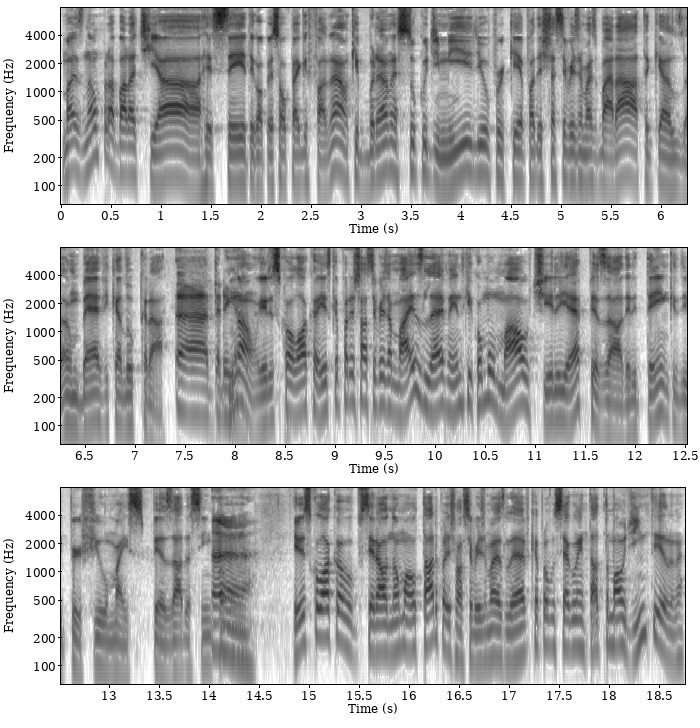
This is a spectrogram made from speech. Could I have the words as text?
Mas não pra baratear a receita, igual o pessoal pega e fala, não, que Brahma é suco de milho porque é pra deixar a cerveja mais barata, que a Ambev quer lucrar. Ah, tá ligado? Não, eles colocam isso que é pra deixar a cerveja mais leve ainda, que como o malte, ele é pesado, ele tem aquele perfil mais pesado assim, então... É. Eles colocam o cereal não maltado pra deixar uma cerveja mais leve, que é pra você aguentar tomar o dia inteiro, né?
